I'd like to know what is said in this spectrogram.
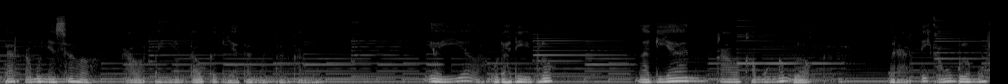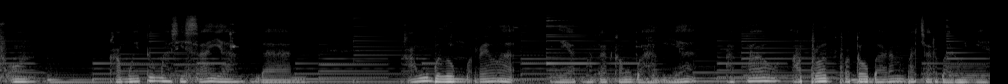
Ntar kamu nyesel loh kalau pengen tahu kegiatan mantan kamu. Ya iyalah, udah di blok. Lagian kalau kamu ngeblok, berarti kamu belum move on. Kamu itu masih sayang dan kamu belum rela melihat mantan kamu bahagia atau upload foto bareng pacar barunya.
